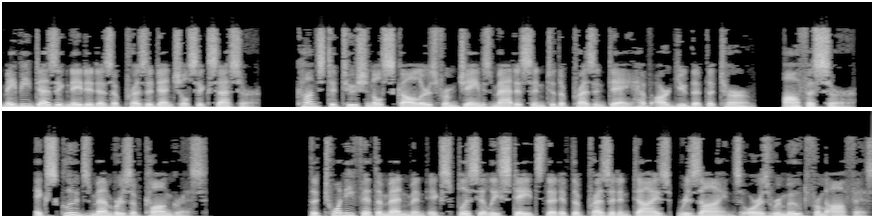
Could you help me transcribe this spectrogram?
may be designated as a presidential successor. Constitutional scholars from James Madison to the present day have argued that the term, "'officer' excludes members of Congress. The 25th Amendment explicitly states that if the President dies, resigns or is removed from office,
